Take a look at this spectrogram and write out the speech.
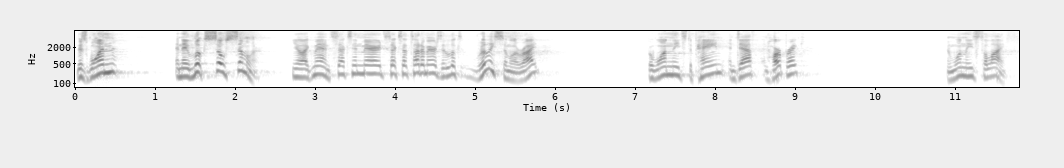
There's one, and they look so similar. You're like, man, sex in marriage, sex outside of marriage, they look really similar, right? But one leads to pain and death and heartbreak, and one leads to life.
